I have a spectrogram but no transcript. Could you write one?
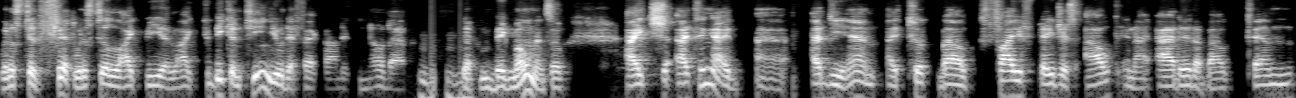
will it still fit? Will it still like be a like to be continued effect on it? You know that mm-hmm. that big moment. So. I ch- I think I uh, at the end I took about five pages out and I added about ten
